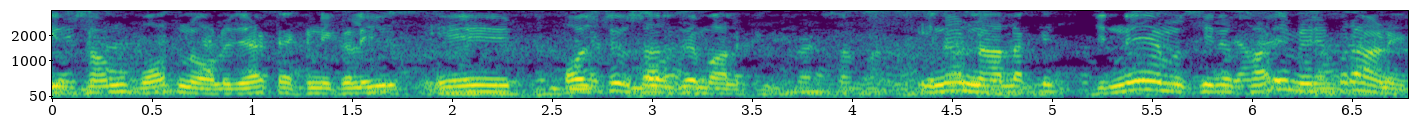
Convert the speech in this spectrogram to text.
ਈਓ ਸਾਹਿਬ ਨੂੰ ਬਹੁਤ ਨੌਲੇਜ ਹੈ ਟੈਕਨੀਕਲੀ ਇਹ ਪੋਜ਼ਿਟਿਵ ਸੋਚ ਦੇ ਮਾਲਕ ਨੇ। ਇਹਨਾਂ ਨਾਲ ਲੱਗ ਕੇ ਜਿੰਨੇ ਐਮਸੀ ਨੇ ਸਾਰੇ ਮੇਰੇ ਭਰਾ ਨੇ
